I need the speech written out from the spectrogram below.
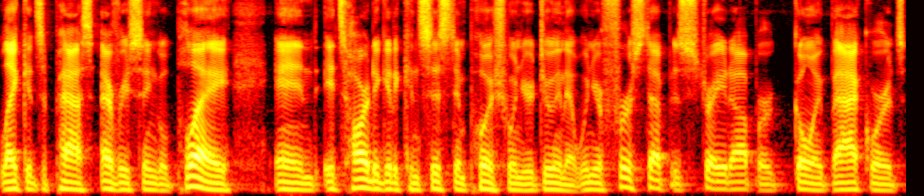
like it's a pass every single play, and it's hard to get a consistent push when you're doing that. When your first step is straight up or going backwards,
